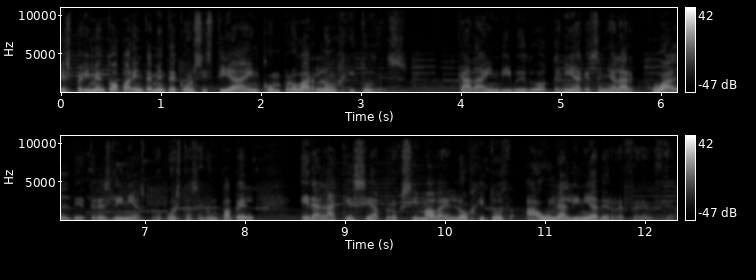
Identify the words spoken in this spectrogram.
experimento aparentemente consistía en comprobar longitudes. Cada individuo tenía que señalar cuál de tres líneas propuestas en un papel era la que se aproximaba en longitud a una línea de referencia.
